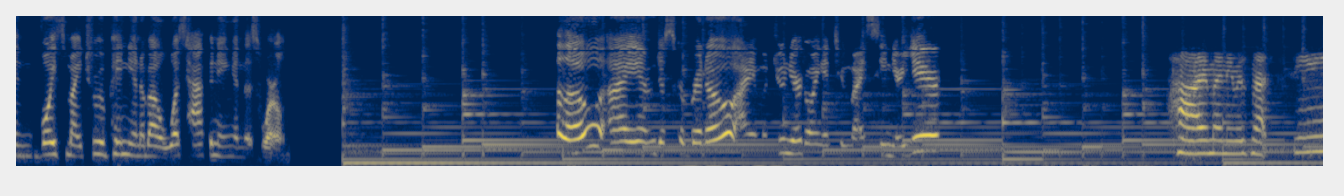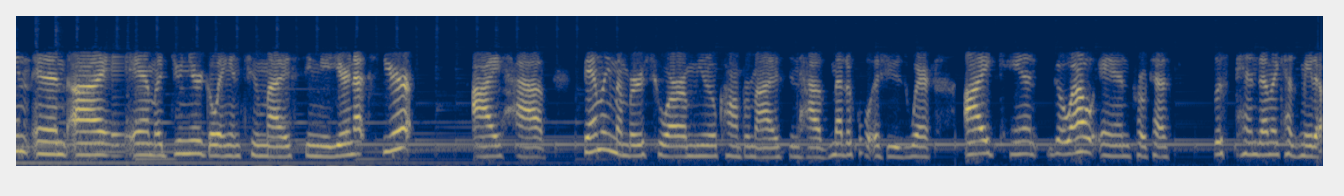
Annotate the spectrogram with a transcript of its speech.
and voice my true opinion about what's happening in this world. Hello, I am Jessica Brito. I am a junior going into my senior year. Hi, my name is Maxine, and I am a junior going into my senior year next year. I have family members who are immunocompromised and have medical issues where I can't go out and protest. This pandemic has made it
